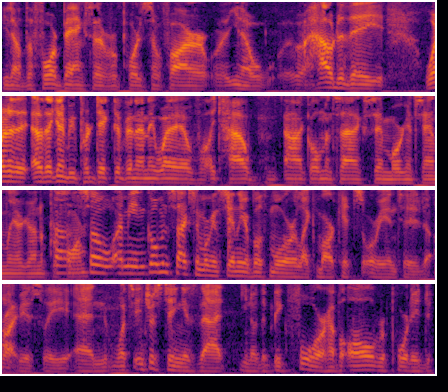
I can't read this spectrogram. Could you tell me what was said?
you know, the four banks that have reported so far? You know, how do they what are they? Are they going to be predictive in any way of like how uh, Goldman Sachs and Morgan Stanley are going to perform? Uh, so, I mean, Goldman Sachs and Morgan Stanley are both more like markets oriented, obviously. Right. And what's interesting is that you know the big four have all reported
